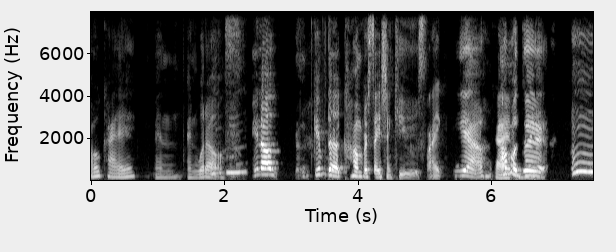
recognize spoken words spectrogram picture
okay. And and what else? hmm You know, give the conversation cues like, Yeah, okay, I'm a mhm, good. hmm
